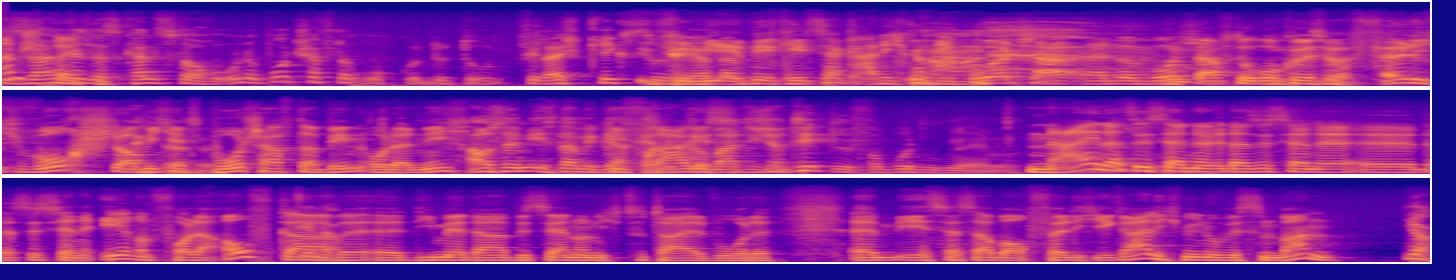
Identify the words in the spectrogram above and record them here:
was ich sagen will, ansprechen. das kannst du auch ohne Botschafterurkunde tun. Vielleicht kriegst du Für ja mich, dann- mir geht es ja gar nicht um die Botschaft, also Botschafterurkunde mir völlig wurscht, ob ich jetzt Botschafter bin oder nicht. Außerdem ist damit gar kein Frage ist- diplomatischer Titel verbunden. ähm. Nein, das ist ja eine, das ist ja eine, äh, das ist ja eine ehrenvolle Aufgabe, Genau. äh, die mir da bisher noch nicht zuteil wurde. Ähm, mir ist das aber auch völlig egal. Ich will nur wissen, wann. Ja.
